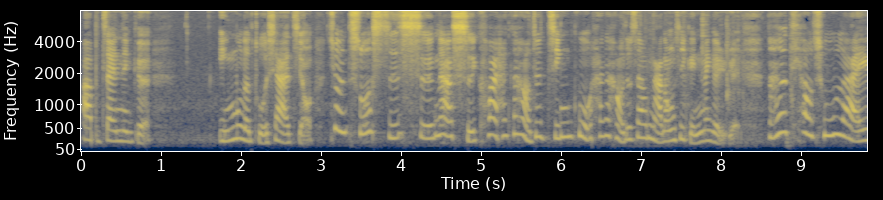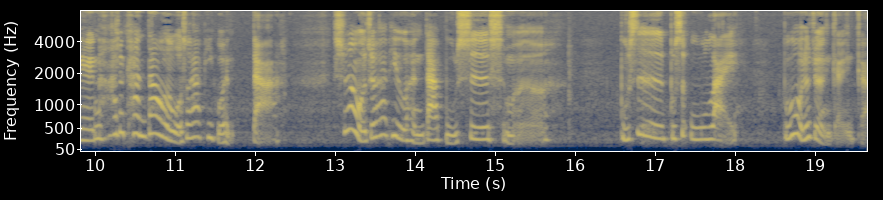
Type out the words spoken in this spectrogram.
up 在那个荧幕的左下角，就说时迟那十块，他刚好就经过，他刚好就是要拿东西给那个人，然后就跳出来耶，然后他就看到了我说他屁股很大。虽然我觉得他屁股很大，不是什么，不是不是诬赖，不过我就觉得很尴尬，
